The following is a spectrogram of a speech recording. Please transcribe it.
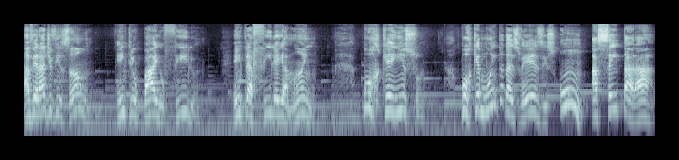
Haverá divisão entre o pai e o filho, entre a filha e a mãe. Por que isso? Porque muitas das vezes um aceitará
